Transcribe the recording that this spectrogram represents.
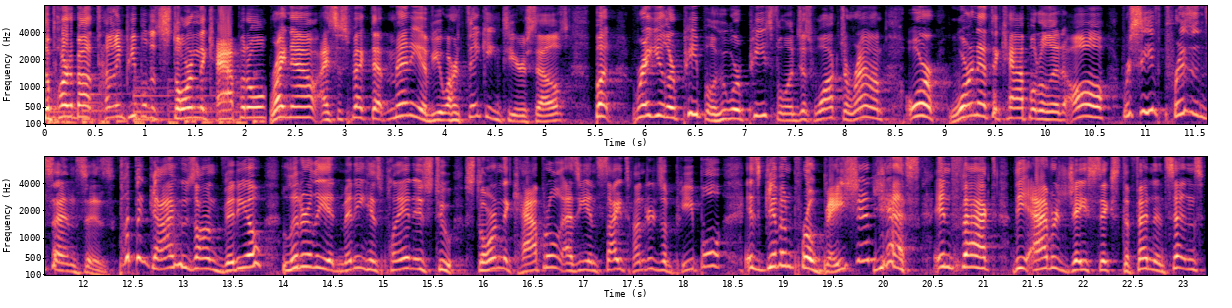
The part about telling people to storm the Capitol? Right now, I suspect that many of you are thinking to yourselves, but regular people who were peaceful and just walked around or weren't at the Capitol at all received prison sentences. But the guy who's on video literally admitting his plan is to storm the Capitol as he incites hundreds of people is given probation? Yes, in fact, the average J6 defendant sentence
